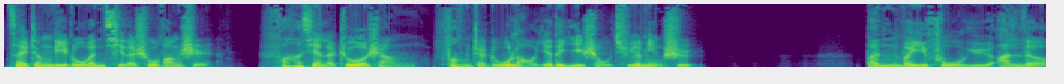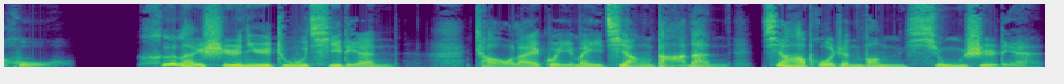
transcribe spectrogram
在整理卢文启的书房时，发现了桌上放着卢老爷的一首绝命诗：“本为富裕安乐户，何来仕女朱祁连？”招来鬼魅降大难，家破人亡凶事连。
